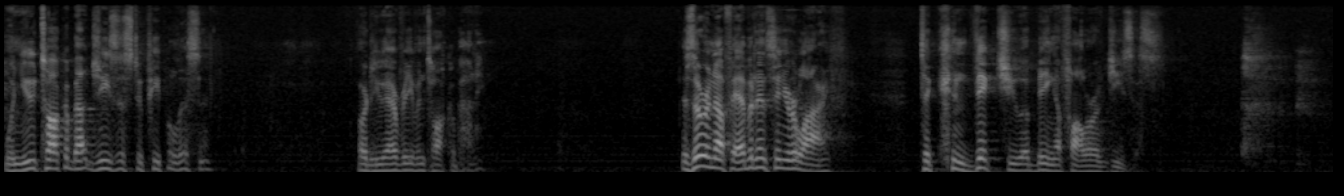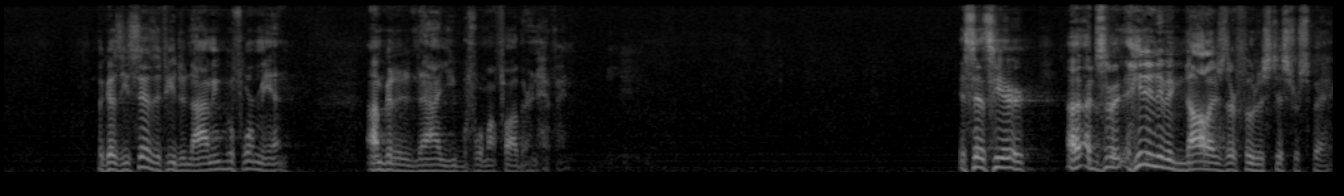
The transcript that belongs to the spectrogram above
When you talk about Jesus, do people listen? Or do you ever even talk about him? Is there enough evidence in your life to convict you of being a follower of Jesus? Because he says, if you deny me before men, I'm going to deny you before my Father in heaven. It says here, he didn't even acknowledge their foolish disrespect.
